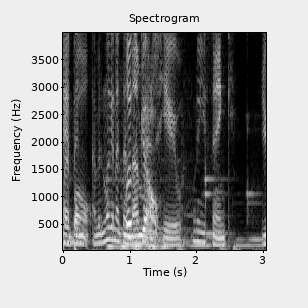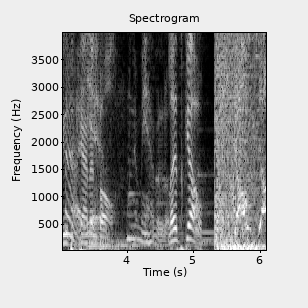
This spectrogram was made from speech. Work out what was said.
cannonball. I've been looking at the Let's numbers go. here. What do you think? Use a Ah, cannonball. yes. Let me have a look. Let's go. Go, go!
